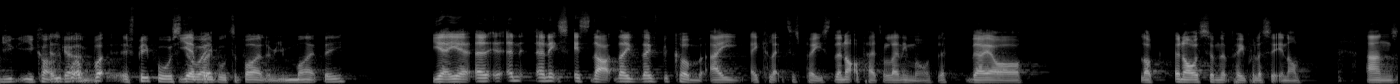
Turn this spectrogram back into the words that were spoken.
You you can't Uh, get but- them. but- if people were Yeah, still but- able to buy them, you might be. Yeah, yeah, and and, and it's it's that they they've become a, a collector's piece. They're not a pedal anymore. They, they are like an item that people are sitting on, and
